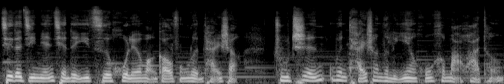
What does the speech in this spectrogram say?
记得几年前的一次互联网高峰论坛上，主持人问台上的李彦宏和马化腾。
